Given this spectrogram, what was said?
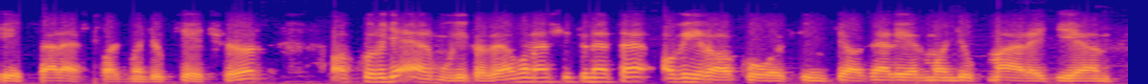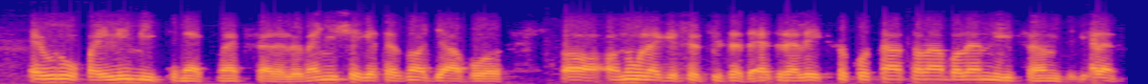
két felest, vagy mondjuk két sört, akkor ugye elmúlik az elvonási tünete, a véralkohol szintje az elér mondjuk már egy ilyen európai limitnek megfelelő mennyiséget, ez nagyjából a, a 0,5 ezrelék szokott általában lenni, hiszen jelen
